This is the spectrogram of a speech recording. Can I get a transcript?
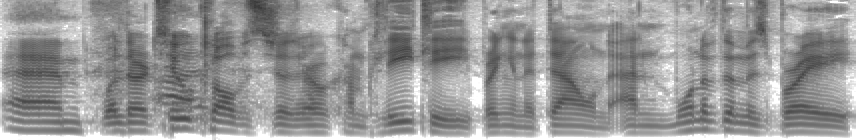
Um, well, there are two uh, clubs that are completely bringing it down, and one of them is Bray,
